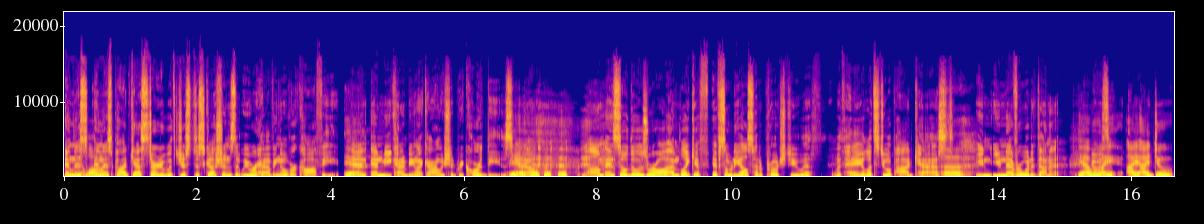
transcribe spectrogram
and this along. and this podcast started with just discussions that we were having over coffee Yeah. and and me kind of being like oh we should record these Yeah. you know um and so those were all i'm like if if somebody else had approached you with with hey let's do a podcast you you never would have done it Uh. Yeah, It well, was- I, I, I do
